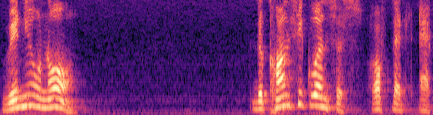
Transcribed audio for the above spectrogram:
when you know the consequences of that act,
